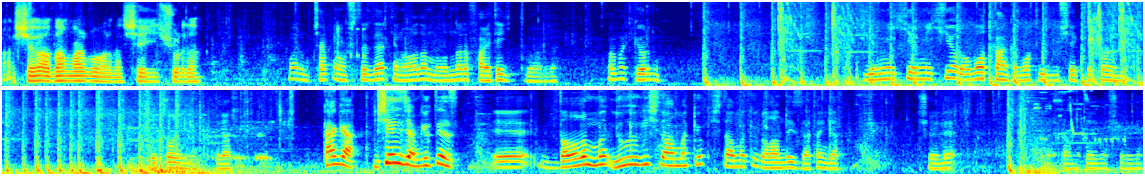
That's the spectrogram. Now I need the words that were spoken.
Aşağıda adam var bu arada. Şey şurada. Umarım çakmamıştır derken o adam onlara fight'e gitti bu arada. Bak bak gördüm. 22 22 yol o bot kanka bot gibi bir şey kötü oynuyor. Kötü oynuyor biraz. Kanka bir şey diyeceğim Gökdeniz. Ee, dalalım mı? Yok hiç dalmak yok hiç dalmak yok alandayız zaten gel. Şöyle. Tamam gel şöyle gel.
